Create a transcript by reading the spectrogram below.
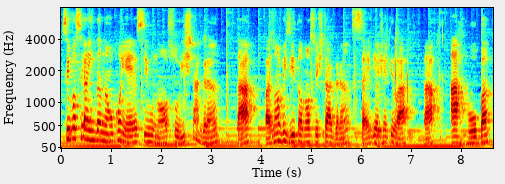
Se você ainda não conhece o nosso Instagram, tá? Faz uma visita ao nosso Instagram, segue a gente lá, tá? Arroba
